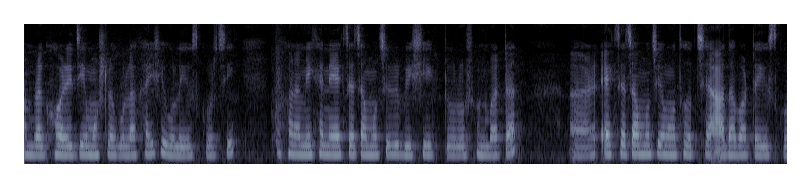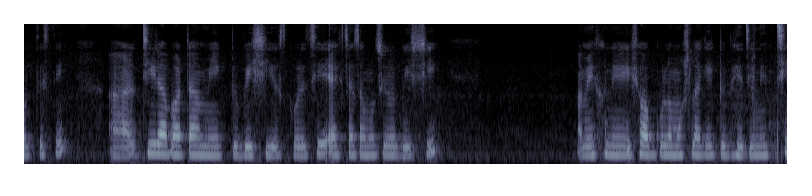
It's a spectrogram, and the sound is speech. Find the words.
আমরা ঘরে যে মশলাগুলো খাই সেগুলো ইউজ করছি। এখন আমি এখানে এক চা চামচের বেশি একটু রসুন বাটা আর এক চা চামচের মতো হচ্ছে আদা বাটা ইউজ করতেছি। আর জিরা বাটা আমি একটু বেশি ইউজ করেছি, এক চা চামচেরও বেশি। আমি এখানে সবগুলো মশলাকে একটু ভেজে নিচ্ছি।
